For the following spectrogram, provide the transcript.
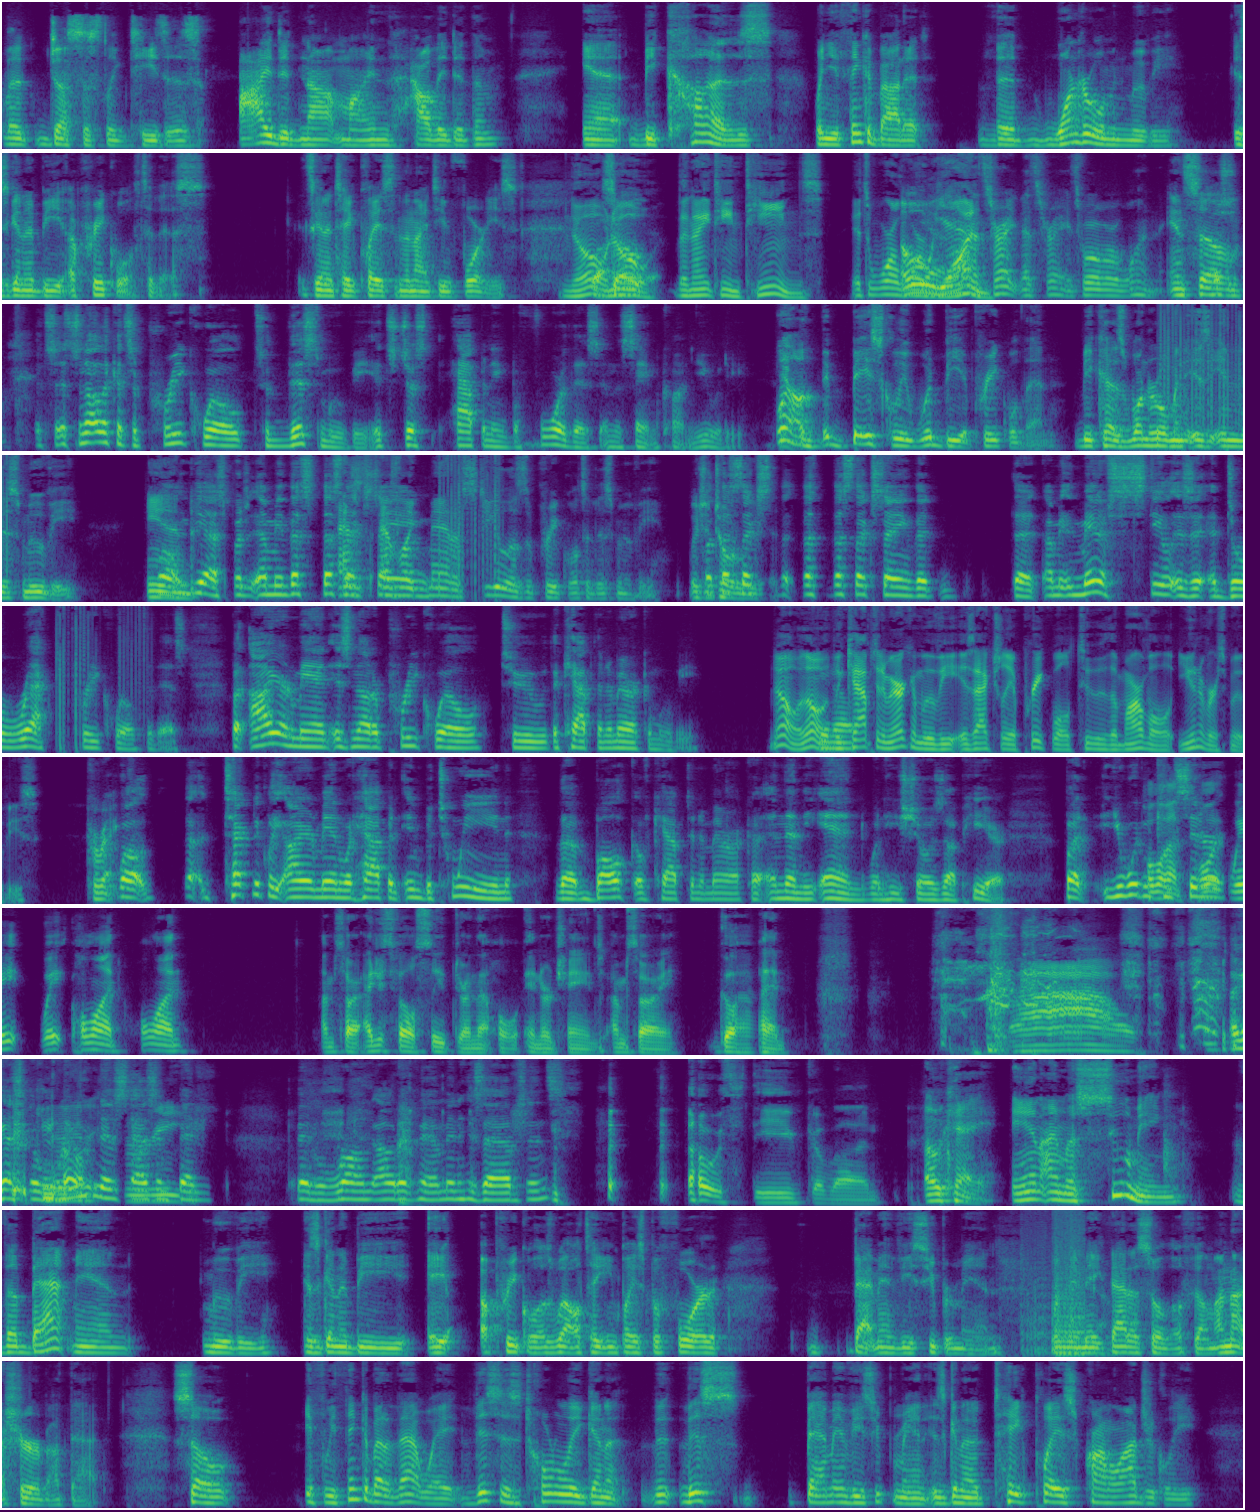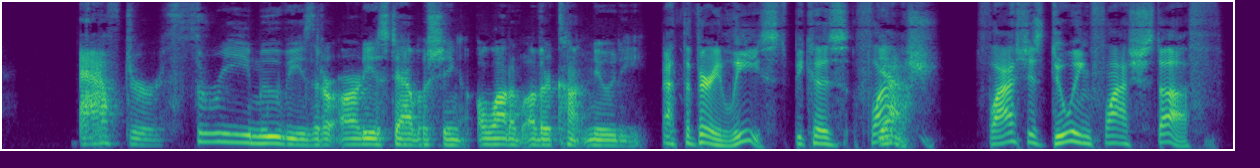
the Justice League teases. I did not mind how they did them, and because when you think about it, the Wonder Woman movie is going to be a prequel to this. It's going to take place in the 1940s. no, So- no, the nineteen teens. It's World Oh War yeah, One. that's right. That's right. It's World War One, and so It's it's not like it's a prequel to this movie. It's just happening before this in the same continuity. well, it basically would be a prequel then because Wonder Woman is in this movie, and well, yes, but I mean that's that's like saying as like Man of Steel is a prequel to this movie, which but it totally that's is. like that, that's like saying that that I mean Man of Steel is a, a direct prequel to this, but Iron Man is not a prequel to the Captain America movie. No, no, You the know? Captain America movie is actually a prequel to the Marvel Universe movies. correct. Well, uh, technically, Iron Man would happen in between the bulk of Captain America and then the end when he shows up here. But you wouldn't Hold consider. on, wait, wait, hold on, hold on. I'm sorry, I just fell asleep during that whole interchange. I'm sorry. Go ahead. Wow. I guess the Good hasn't been grief. Been wrung out of him in his absence. Oh, Steve, come on. Okay, and I'm assuming the Batman movie is going to be a, a prequel as well, taking place before Batman v Superman when they make that a solo film. I'm not sure about that. So, if we think about it that way, this is totally going to th- this Batman v Superman is going to take place chronologically after three movies that are already establishing a lot of other continuity. At the very least, because Flash, Flash is doing Flash stuff.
